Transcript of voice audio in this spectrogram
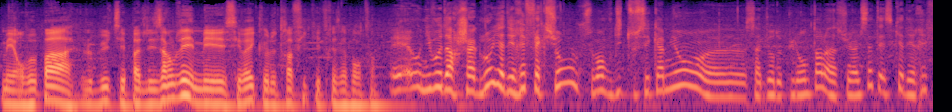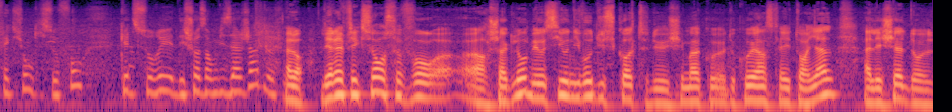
mais on veut pas. Le but c'est pas de les enlever, mais c'est vrai que le trafic est très important. Et au niveau d'Archaglo, il y a des réflexions. Justement, vous dites tous ces camions, euh, ça dure depuis longtemps la Nationale 7. Est-ce qu'il y a des réflexions qui se font Quelles seraient des choses envisageables Alors, les réflexions se font à Archaglo, mais aussi au niveau du SCOT, du schéma de cohérence territoriale, à l'échelle de,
